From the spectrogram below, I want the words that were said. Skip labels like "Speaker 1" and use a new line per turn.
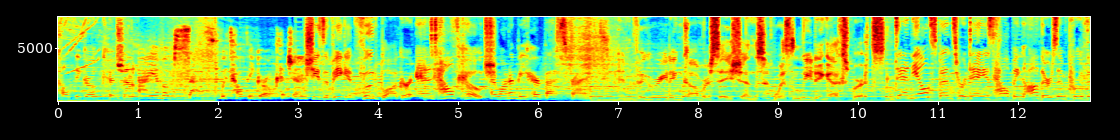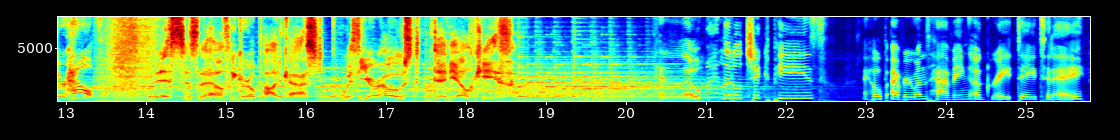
Healthy Girl Kitchen.
I am obsessed with Healthy Girl Kitchen.
She's a vegan food blogger and health coach.
I want to be her best friend.
Invigorating conversations with leading experts.
Danielle spends her days helping others improve their health.
This is the Healthy Girl Podcast with your host, Danielle Keith.
Hello, my little chickpeas. I hope everyone's having a great day today.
